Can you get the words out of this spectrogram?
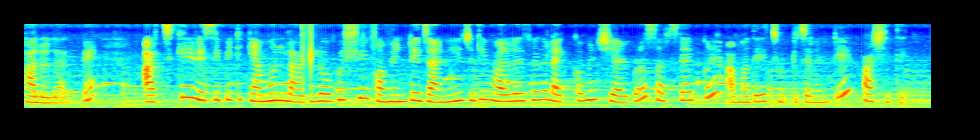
ভালো লাগবে। আজকের রেসিপিটি কেমন লাগল অবশ্যই কমেন্টে জানিয়ে যদি ভালো লেগে থাকে লাইক কমেন্ট শেয়ার করো সাবস্ক্রাইব করে আমাদের এই ছোট্ট চ্যানেলটির পাশে থেকো।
